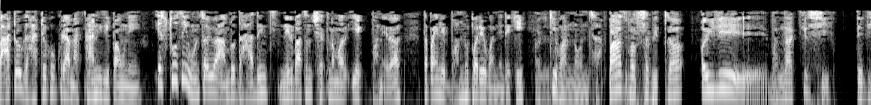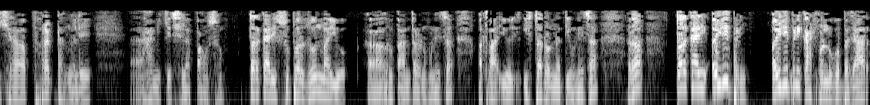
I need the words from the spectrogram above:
बाटोघाटोको कुरामा कहाँनिर पाउने। यस्तो चाहिँ हुन्छ यो हाम्रो धादिङ निर्वाचन क्षेत्र नम्बर एक भनेर तपाईँले भन्नु पर्यो भनेदेखि के भन्नुहुन्छ? पाँच वर्षभित्र अहिले भन्दा कृषि त्यतिखेर फरक ढंगले हामी कृषिलाई पाउँछौ। तरकारी सुपर जोनमा यो रूपान्तरण हुनेछ अथवा यो स्तरोन्नति हुनेछ र तरकारी अहिले पनि अहिले पनि काठमाडौँको बजार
